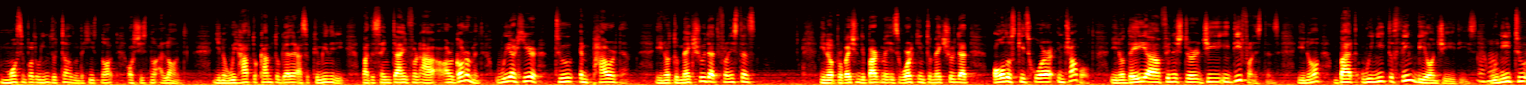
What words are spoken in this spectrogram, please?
most importantly, we need to tell them that he's not or she's not alone. You know, we have to come together as a community, but at the same time, for our, our government, we are here to empower them. You know, to make sure that, for instance, you know, probation department is working to make sure that all those kids who are in trouble, you know, they uh, finish their GED, for instance, you know, but we need to think beyond GEDs. We need to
